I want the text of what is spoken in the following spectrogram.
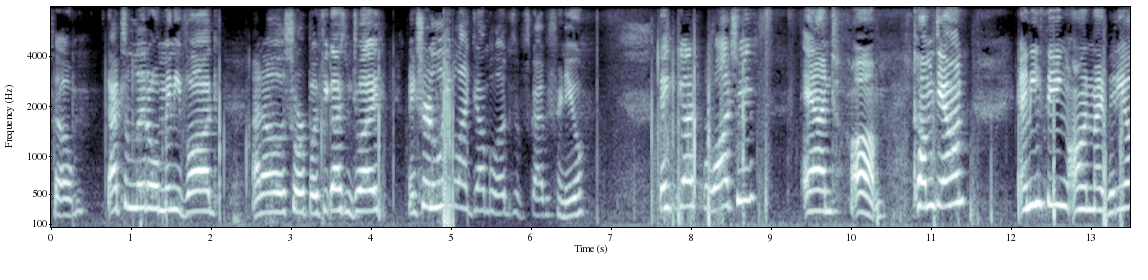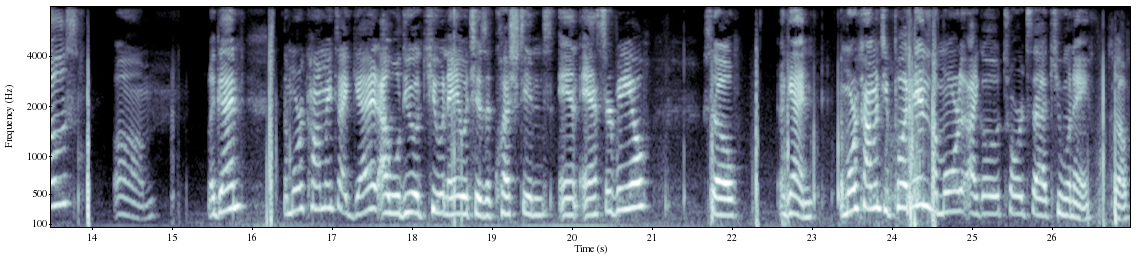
So, that's a little mini vlog. I know it's short, but if you guys enjoyed, make sure to leave a like down below and subscribe if you're new. Thank you guys for watching, and, um, come down anything on my videos. Um, again, the more comments I get, I will do a Q&A, which is a questions and answer video. So, again, the more comments you put in, the more I go towards that Q&A. So,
